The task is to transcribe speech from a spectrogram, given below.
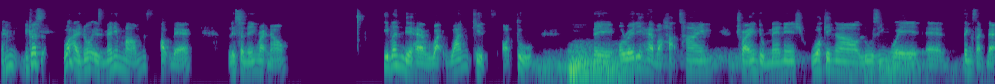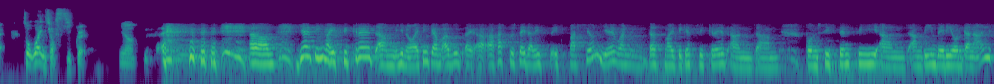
And because what I know is many moms out there listening right now, even they have what one kid or two, they already have a hard time trying to manage working out, losing weight, and things like that. So, what is your secret? You know. um, yeah, I think my secret, um, you know, I think um, I would, I, I have to say that it's, it's passion. Yeah, one that's my biggest secret, and um, consistency, and and being very organized.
